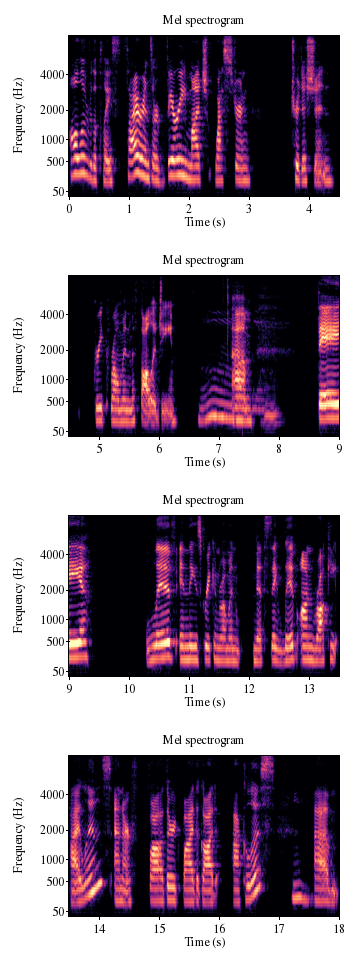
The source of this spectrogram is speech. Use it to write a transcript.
all over the place. Sirens are very much Western tradition, Greek Roman mythology. Mm. Um, they live in these Greek and Roman myths. They live on rocky islands and are fathered by the god Achelous. Mm. Um,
